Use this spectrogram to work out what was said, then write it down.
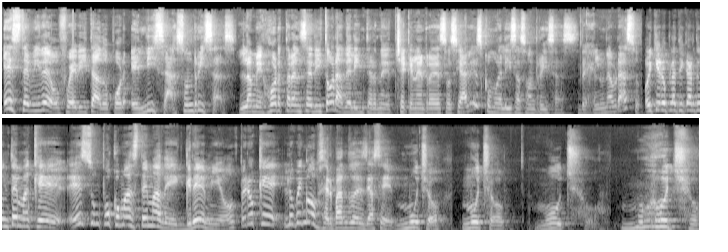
Este video fue editado por Elisa Sonrisas, la mejor transeditora del Internet. Chequen en redes sociales como Elisa Sonrisas. Déjenle un abrazo. Hoy quiero platicar de un tema que es un poco más tema de gremio, pero que lo vengo observando desde hace mucho, mucho, mucho mucho,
